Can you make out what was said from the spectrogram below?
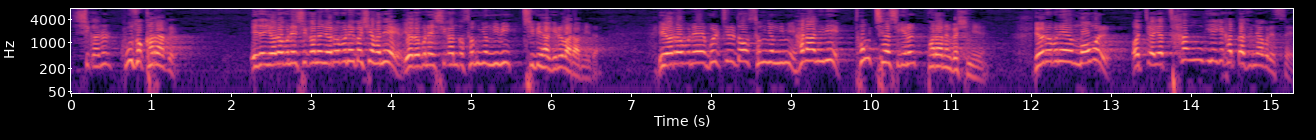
시간을 구속하라 그래요. 이제 여러분의 시간은 여러분의 것이 아니에요. 여러분의 시간도 성령님이 지배하기를 바랍니다. 여러분의 물질도 성령님이 하나님이 통치하시기를 바라는 것입니다. 여러분의 몸을 어찌하여 창기에게 갖다 주냐고 그랬어요.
